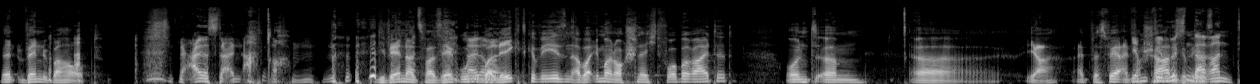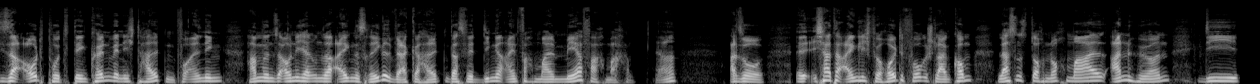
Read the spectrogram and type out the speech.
wenn, wenn überhaupt. Na, das ist ein, ach, ach. Hm. Die wären dann zwar sehr gut Nein, überlegt aber, gewesen, aber immer noch schlecht vorbereitet. Und ähm, äh, ja, das wäre einfach wir, schade Wir müssen gewesen. daran, dieser Output, den können wir nicht halten. Vor allen Dingen haben wir uns auch nicht an unser eigenes Regelwerk gehalten, dass wir Dinge einfach mal mehrfach machen. Ja, also äh, ich hatte eigentlich für heute vorgeschlagen, komm, lass uns doch noch mal anhören die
